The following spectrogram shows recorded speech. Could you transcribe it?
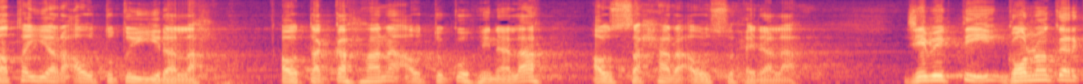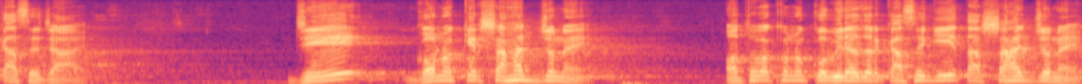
তাতাইয়ার আও তুতুইর আলাহ আও তাকাহানা আও তুকুহিন আলাহ আও সাহারা আও সুহের আলাহ যে ব্যক্তি গণকের কাছে যায়, যে গণকের সাহায্য নেয়, অথবা কোনো কবিরাজের কাছে গিয়ে তার সাহায্য নেয়।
